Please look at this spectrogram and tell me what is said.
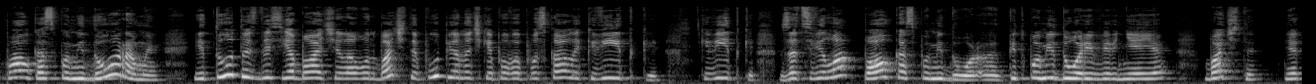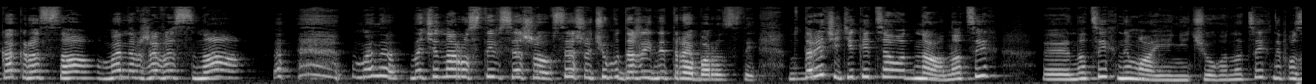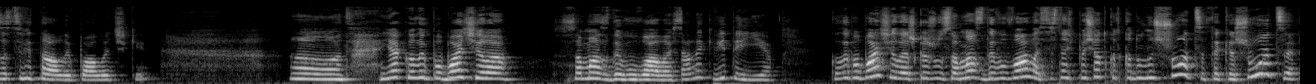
Палка з помідорами. І тут ось десь я бачила, вон, бачите, пуп'яночки повипускали квітки. Квітки. Зацвіла палка з помідор, е, під помідорів, вірніє. Бачите, яка краса! У мене вже весна. У мене починає рости все, що, все, що чому навіть і не треба рости. Ну, до речі, тільки ця одна. На цих, е, на цих немає нічого, на цих не позацвітали палочки. От. Я коли побачила, сама здивувалася, але квіти є. Коли побачила, я ж кажу, сама здивувалася. Значить, спочатку така думаю, що це таке, що це?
